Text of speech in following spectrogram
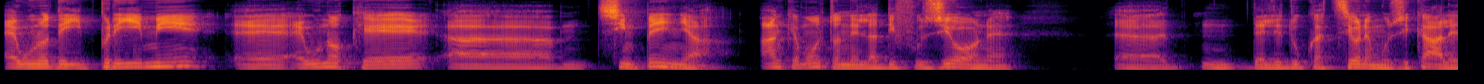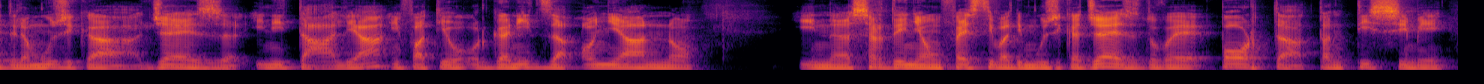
è uno dei primi, eh, è uno che eh, si impegna anche molto nella diffusione eh, dell'educazione musicale, della musica jazz in Italia, infatti organizza ogni anno in Sardegna un festival di musica jazz dove porta tantissimi eh,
